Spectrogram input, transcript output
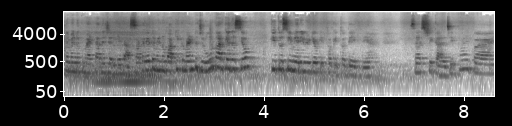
ਤੇ ਮੈਨੂੰ ਕਮੈਂਟਾਂ ਦੇ ਜ਼ਰੀਏ ਦੱਸ ਸਕਦੇ ਹੋ ਤੇ ਮੈਨੂੰ ਬਾਕੀ ਕਮੈਂਟ ਜ਼ਰੂਰ ਕਰਕੇ ਦੱਸਿਓ ਕਿ ਤੁਸੀਂ ਮੇਰੀ ਵੀਡੀਓ ਕਿੱਥੋਂ ਕਿੱਥੋਂ ਦੇਖਦੇ ਆ। ਸਤਿ ਸ਼੍ਰੀ ਅਕਾਲ ਜੀ ਬਾਏ ਬਾਏ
